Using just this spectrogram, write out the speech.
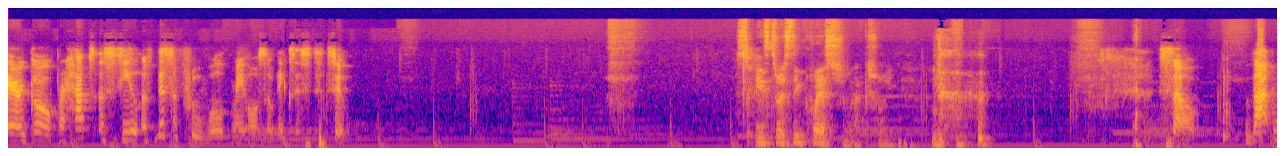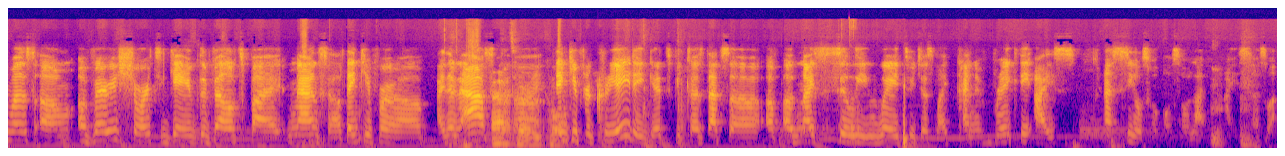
ergo, perhaps a seal of disapproval may also exist too. It's an interesting question, actually. So that was um, a very short game developed by Mansfeld. Thank you for uh, I didn't ask, That's but uh, very cool. thank you for creating it because that's a, a, a nice silly way to just like kind of break the ice as seals who also like ice as well.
